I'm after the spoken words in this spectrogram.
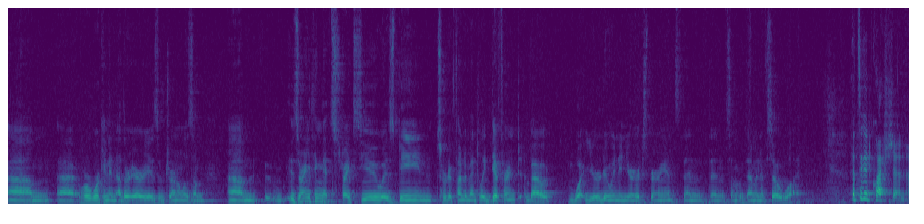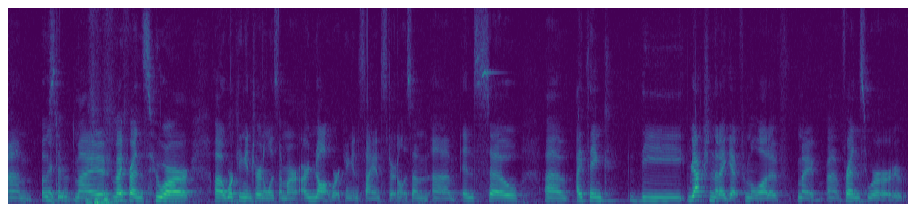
um, uh, who are working in other areas of journalism, um, is there anything that strikes you as being sort of fundamentally different about what you're doing in your experience than, than some of them, and if so, what? That's a good question. Um, most of my, my friends who are uh, working in journalism are, are not working in science journalism. Um, and so um, I think the reaction that I get from a lot of my uh, friends who are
